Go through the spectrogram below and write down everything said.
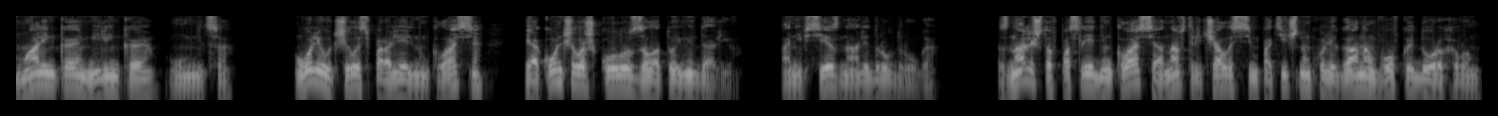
Маленькая, миленькая, умница. Оля училась в параллельном классе и окончила школу с золотой медалью. Они все знали друг друга. Знали, что в последнем классе она встречалась с симпатичным хулиганом Вовкой Дороховым,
